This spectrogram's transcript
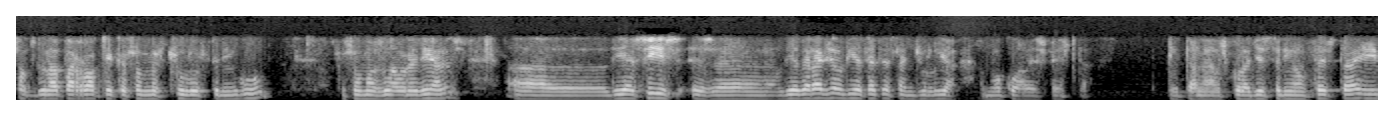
som d'una parròquia que som més xulos que ningú, que som els lauredians, el dia 6 és eh, el dia de i el dia 7 és Sant Julià, amb el qual és festa. Per tant, els col·legis tenien festa i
